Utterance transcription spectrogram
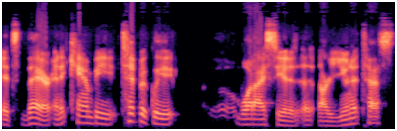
it's there, and it can be typically uh, what I see it as uh, our unit tests,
